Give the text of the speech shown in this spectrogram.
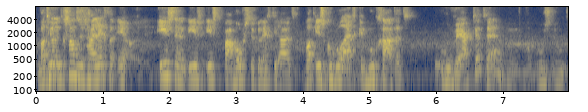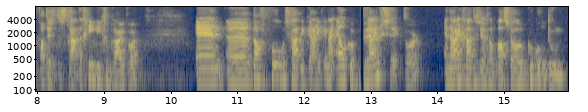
Wat heel interessant is, hij legt er, e- eerst in het eerste, eerste paar hoofdstukken legt hij uit. Wat is Google eigenlijk en hoe gaat het, hoe werkt het? Hè? Hoe, wat is de strategie die gebruikt wordt? En eh, dan vervolgens gaat hij kijken naar elke bedrijfssector. En daarin gaat hij zeggen, wat zou Google doen?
